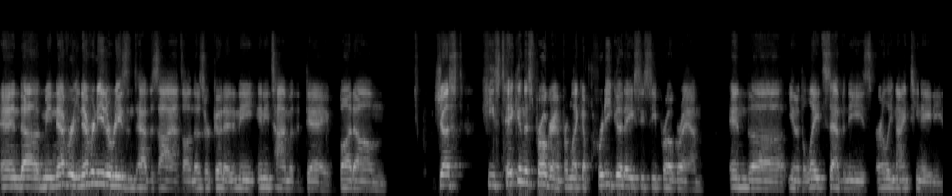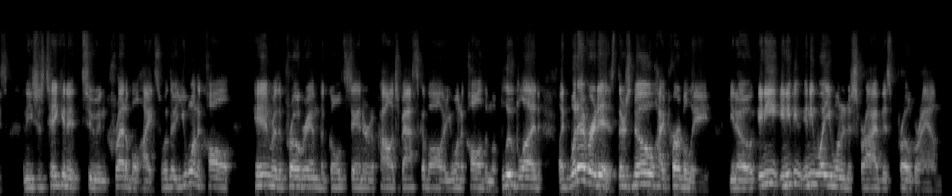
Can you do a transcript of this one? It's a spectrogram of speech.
and uh, I mean, never you never need a reason to have the Zions on. Those are good at any any time of the day. But um, just he's taken this program from like a pretty good ACC program in the you know the late 70s, early 1980s, and he's just taken it to incredible heights. Whether you want to call him or the program the gold standard of college basketball, or you want to call them a blue blood, like whatever it is, there's no hyperbole. You know, any anything any way you want to describe this program,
